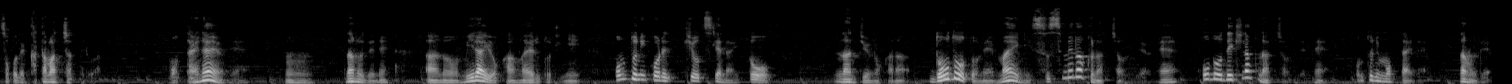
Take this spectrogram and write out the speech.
そこで固まっちゃってるわけ。もったいないよね。うん。なのでね、あの、未来を考えるときに、本当にこれ気をつけないと、なんていうのかな。堂々とね、前に進めなくなっちゃうんだよね。行動できなくなっちゃうんだよね。本当にもったいない。なので、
